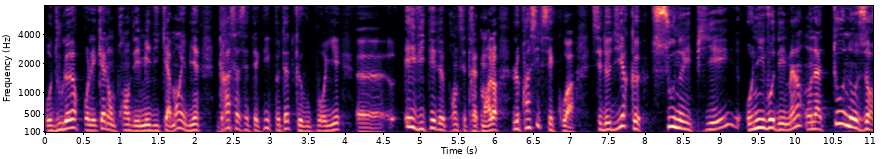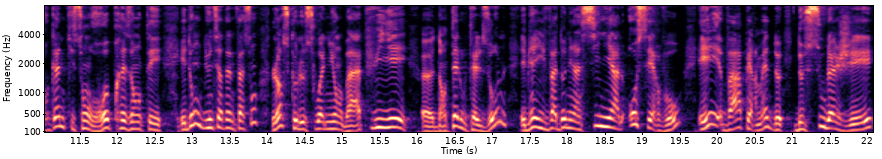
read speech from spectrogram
aux douleurs pour lesquelles on prend des médicaments. Et eh bien, grâce à cette technique, peut-être que vous pourriez euh, éviter de prendre ces traitements. Alors, le principe, c'est quoi? C'est de dire que sous nos pieds, au niveau des mains, on a tous nos organes qui sont représentés. Et donc, d'une certaine façon, lorsque le soignant va appuyer euh, dans telle ou telle zone, eh bien, il va donner un signal au cerveau et va permettre de, soulager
